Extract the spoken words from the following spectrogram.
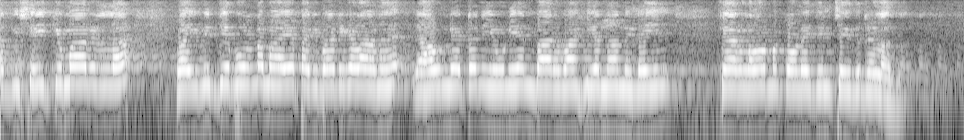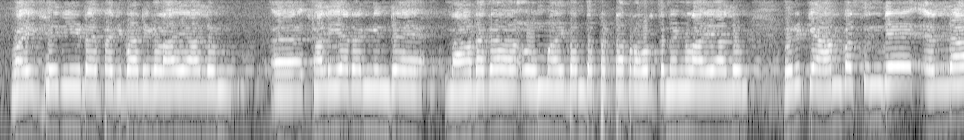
അതിശയിക്കുമാറുള്ള വൈവിധ്യപൂർണമായ പരിപാടികളാണ് രാഹുൽ നേട്ടൻ യൂണിയൻ ഭാരവാഹി എന്ന നിലയിൽ കേരളവർമ്മ കോളേജിൽ ചെയ്തിട്ടുള്ളത്. വൈഖരിയുടെ പരിപാടികളായാലും കളിയരങ്ങിന്റെ നാടകവുമായി ബന്ധപ്പെട്ട പ്രവർത്തനങ്ങളായാലും ഒരു ക്യാമ്പസിന്റെ എല്ലാ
